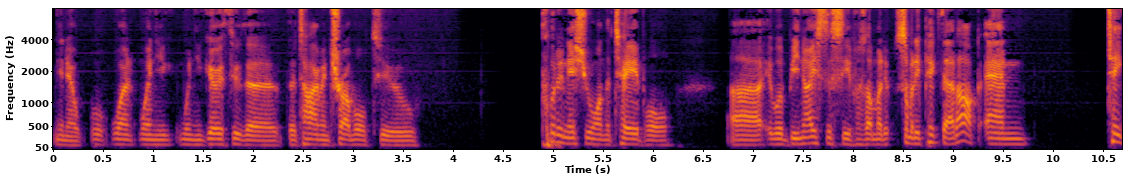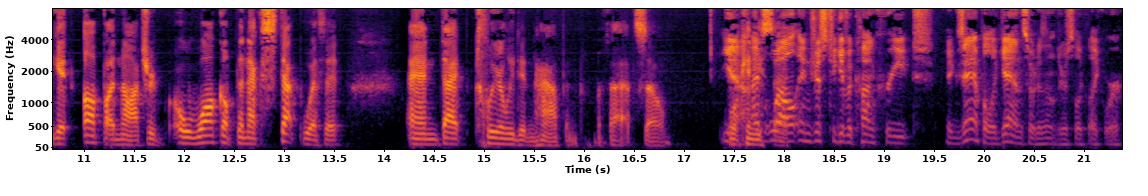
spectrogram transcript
you know, when when you when you go through the the time and trouble to put an issue on the table, uh, it would be nice to see somebody somebody pick that up and take it up a notch or, or walk up the next step with it, and that clearly didn't happen with that. So yeah, I, well, and just to give a concrete example again, so it doesn't just look like we're,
